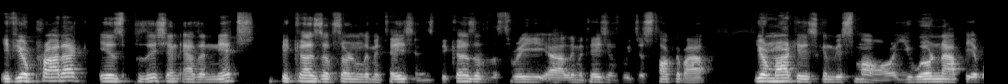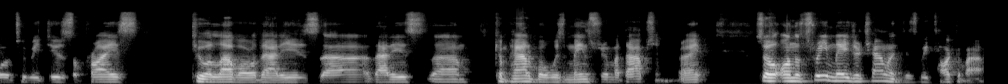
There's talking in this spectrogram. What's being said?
If your product is positioned as a niche because of certain limitations, because of the three uh, limitations we just talked about, your market is going to be small. You will not be able to reduce the price to a level that is uh, that is um, compatible with mainstream adoption, right? So on the three major challenges we talked about,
